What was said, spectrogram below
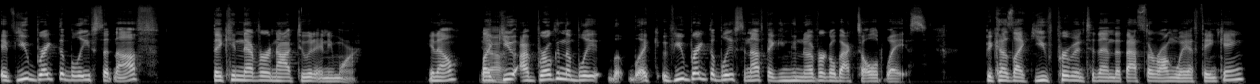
if you break the beliefs enough, they can never not do it anymore. You know, like Yeah. you, I've broken the belief. Like if you break the beliefs enough, they can never go back to old ways, because like you've proven to them that that's the wrong way of thinking,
